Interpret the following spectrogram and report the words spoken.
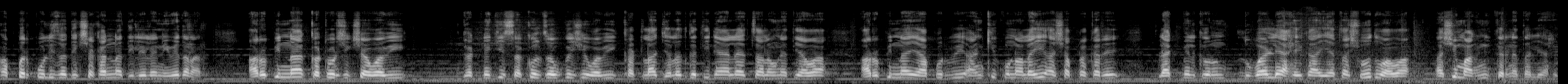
अप्पर पोलीस अधीक्षकांना दिलेल्या निवेदनात आरोपींना कठोर शिक्षा व्हावी घटनेची सखोल चौकशी व्हावी खटला जलदगती न्यायालयात चालवण्यात यावा. आरोपींना यापूर्वी आणखी कुणालाही अशा प्रकारे ब्लॅकमेल करून लुबाडले आहे का याचा शोध व्हावा अशी मागणी करण्यात आली आहे.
